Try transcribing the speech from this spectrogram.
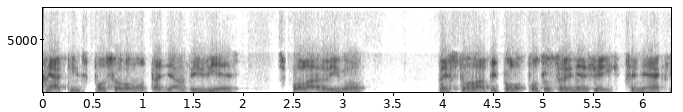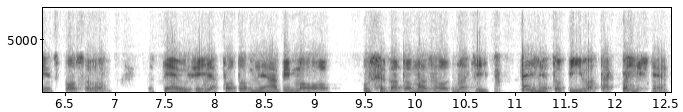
nejakým spôsobom odtiaľ vyviesť spolahlivo, bez toho, aby bolo podozrenie, že ich chce nejakým spôsobom zneužiť a podobne, aby mohol u seba doma zhodnotiť. Bežne to býva tak týždeň.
